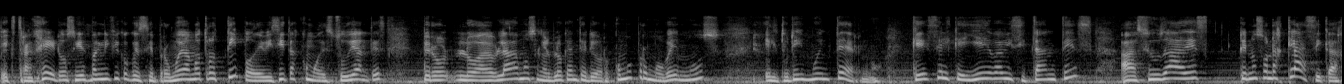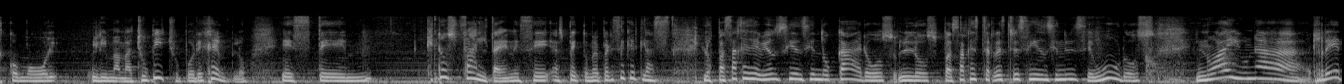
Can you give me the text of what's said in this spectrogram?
extranjeros y es magnífico que se promuevan otro tipo de visitas como de estudiantes, pero lo hablábamos en el bloque anterior, ¿cómo promovemos el turismo interno, que es el que lleva visitantes a ciudades que no son las clásicas, como Lima Machu Picchu, por ejemplo. Este, ¿Qué nos falta en ese aspecto? Me parece que las, los pasajes de avión siguen siendo caros, los pasajes terrestres siguen siendo inseguros, no hay una red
